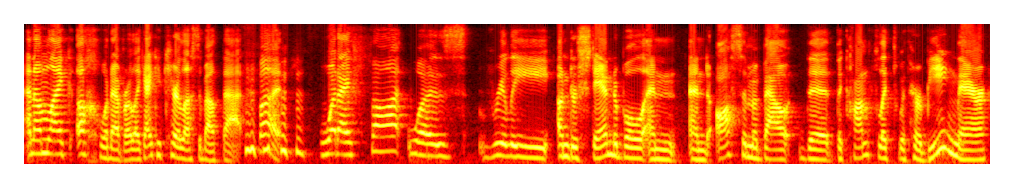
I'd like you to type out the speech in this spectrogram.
And I'm like, ugh, whatever. Like I could care less about that. But what I thought was really understandable and and awesome about the the conflict with her being there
